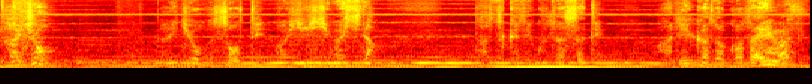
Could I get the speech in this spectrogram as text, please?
大将，大丈夫そう手配しました。助けてくださってありがとうございます。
